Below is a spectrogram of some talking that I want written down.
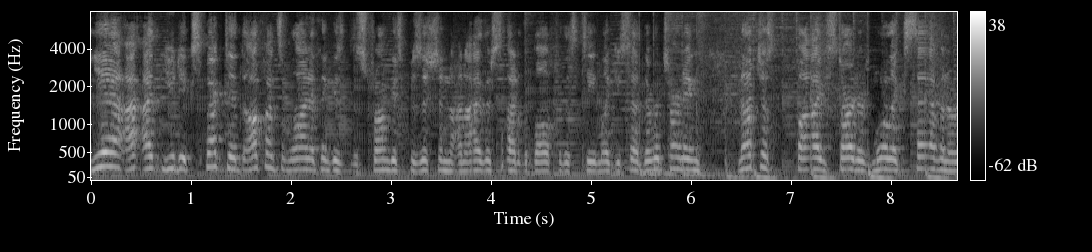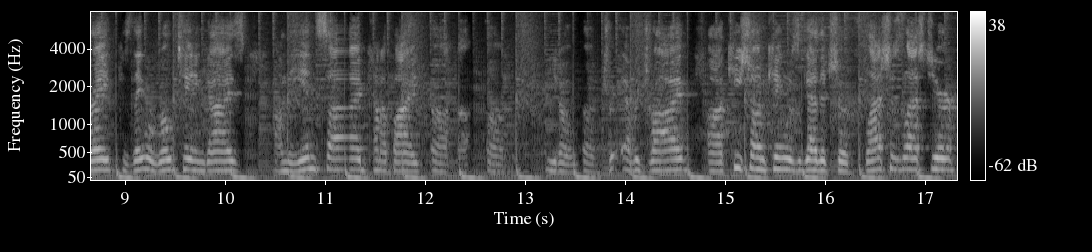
Yeah, I, I, you'd expect it. The offensive line, I think, is the strongest position on either side of the ball for this team. Like you said, they're returning not just five starters, more like seven or eight, because they were rotating guys on the inside, kind of by, uh, uh, uh you know, uh, every drive. Uh, Keshawn King was the guy that showed flashes last year.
